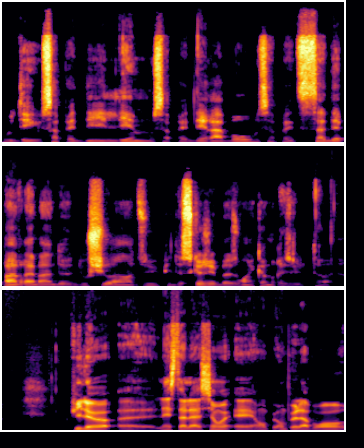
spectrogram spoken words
ou des, ça peut être des limes, ou ça peut être des rabots, ça peut être, ça dépend vraiment de d'où je suis rendu, puis de ce que j'ai besoin comme résultat. Puis là, euh, l'installation, on peut, on peut la voir,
